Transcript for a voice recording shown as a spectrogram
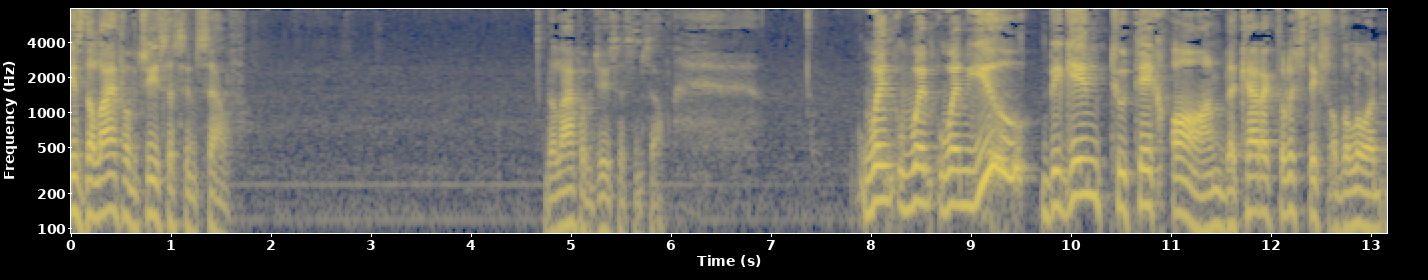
is the life of Jesus himself. The life of Jesus himself. When when when you begin to take on the characteristics of the Lord,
